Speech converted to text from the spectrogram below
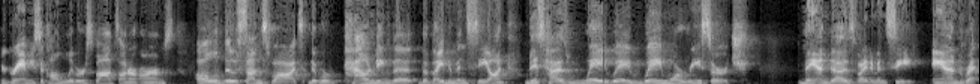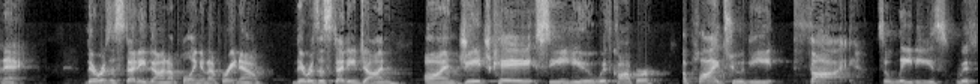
Your gram used to call them liver spots on her arms all of those sunspots that we're pounding the, the vitamin C on, this has way, way, way more research than does vitamin C and retin A. There was a study done, I'm pulling it up right now. There was a study done on GHKCU with copper applied to the thigh. So, ladies with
